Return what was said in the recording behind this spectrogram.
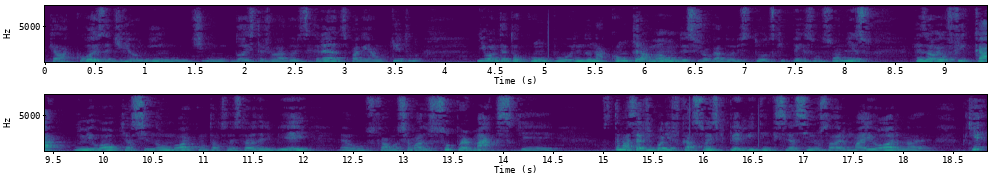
aquela coisa de reunir dois, três jogadores grandes para ganhar um título. E o Antetokounmpo, indo na contramão desses jogadores todos que pensam só nisso, resolveu ficar em Milwaukee, assinou o maior contrato da história da NBA, é, os famosos chamados Supermax, que você tem uma série de bonificações que permitem que se assine um salário maior. Na... Porque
